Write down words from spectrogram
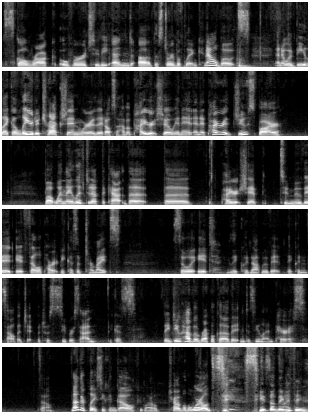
Skull Rock over to the end of the Storybook Land canal boats, and it would be like a layered attraction where they'd also have a pirate show in it and a pirate juice bar. But when they lifted up the cat the the pirate ship to move it, it fell apart because of termites. So it they could not move it. They couldn't salvage it, which was super sad because they do have a replica of it in Disneyland Paris. So another place you can go if you want to travel the world to see, see something. I think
